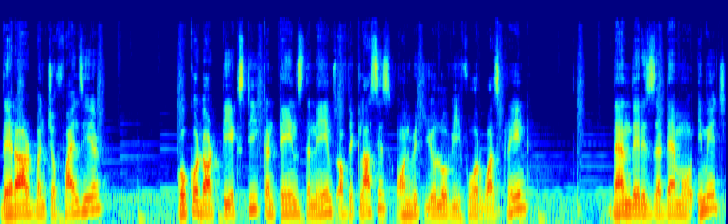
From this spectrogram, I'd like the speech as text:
There are a bunch of files here. Coco.txt contains the names of the classes on which YOLO v4 was trained. Then there is a demo image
